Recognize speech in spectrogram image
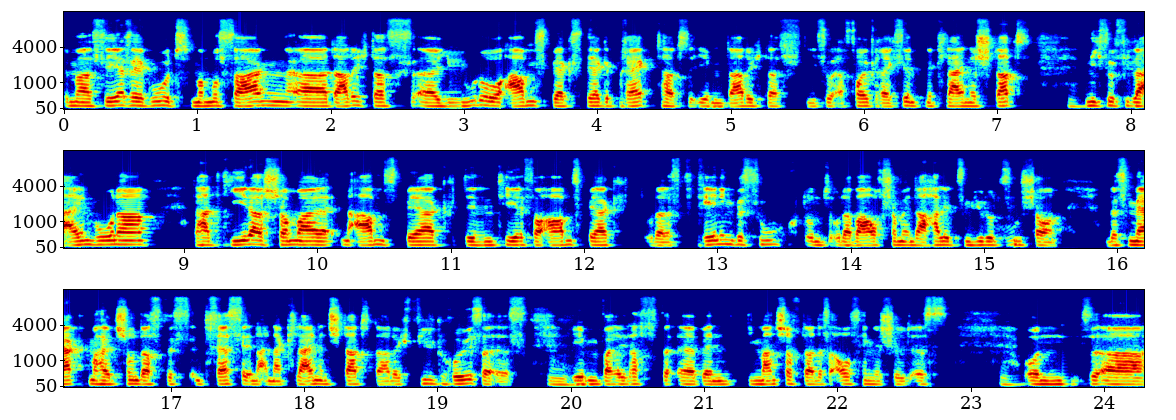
immer sehr, sehr gut. Man muss sagen, äh, dadurch, dass äh, Judo Abensberg sehr geprägt hat, eben dadurch, dass die so erfolgreich sind, eine kleine Stadt, mhm. nicht so viele Einwohner, da hat jeder schon mal in Abensberg, den TSV Abensberg oder das Training besucht und oder war auch schon mal in der Halle zum Judo mhm. zuschauen. Und das merkt man halt schon, dass das Interesse in einer kleinen Stadt dadurch viel größer ist, mhm. eben weil das, äh, wenn die Mannschaft da das Aushängeschild ist. Mhm. Und äh,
